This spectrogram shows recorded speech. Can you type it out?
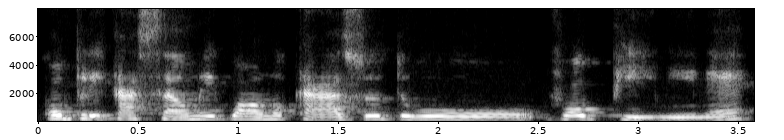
complicação, igual no caso do Volpini, né?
